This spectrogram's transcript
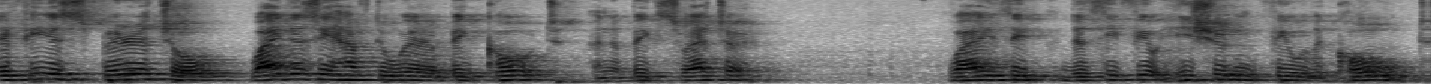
if he is spiritual, why does he have to wear a big coat and a big sweater? Why is he, does he feel, he shouldn't feel the cold.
